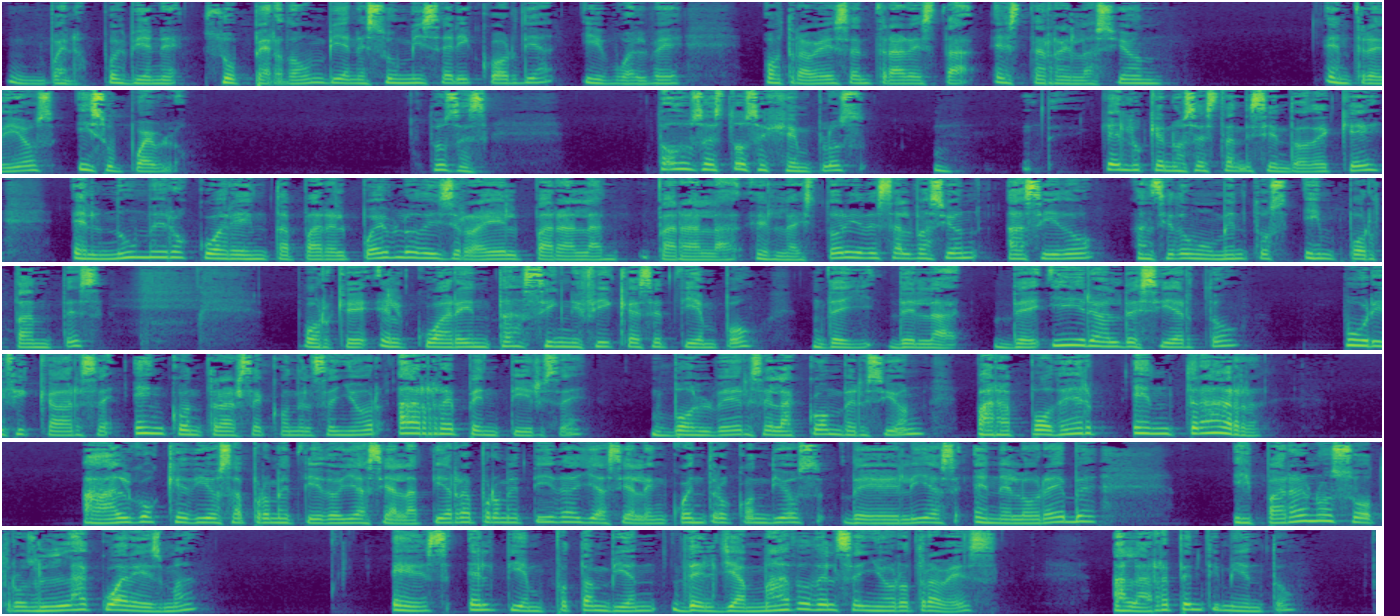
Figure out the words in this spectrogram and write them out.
bueno, pues viene su perdón, viene su misericordia y vuelve otra vez a entrar esta, esta relación entre Dios y su pueblo. Entonces, todos estos ejemplos, ¿qué es lo que nos están diciendo? De que el número 40 para el pueblo de Israel, para la, para la, en la historia de salvación, ha sido, han sido momentos importantes porque el 40 significa ese tiempo de, la, de ir al desierto, purificarse, encontrarse con el Señor, arrepentirse, volverse la conversión para poder entrar a algo que Dios ha prometido, ya sea la tierra prometida, ya sea el encuentro con Dios de Elías en el Oreb. Y para nosotros la cuaresma es el tiempo también del llamado del Señor otra vez al arrepentimiento,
